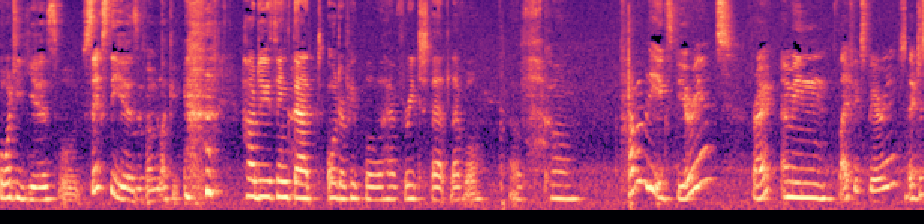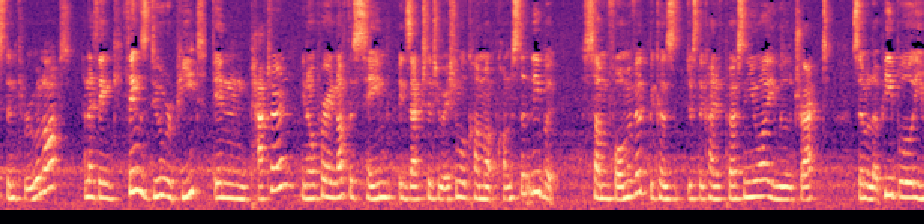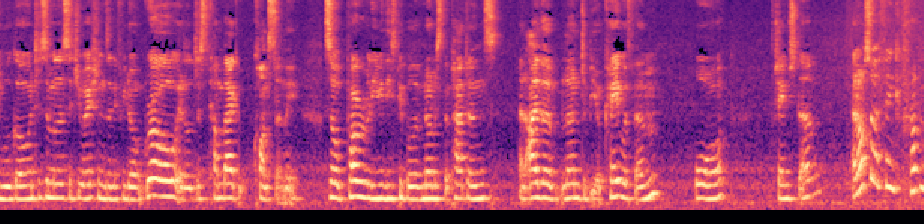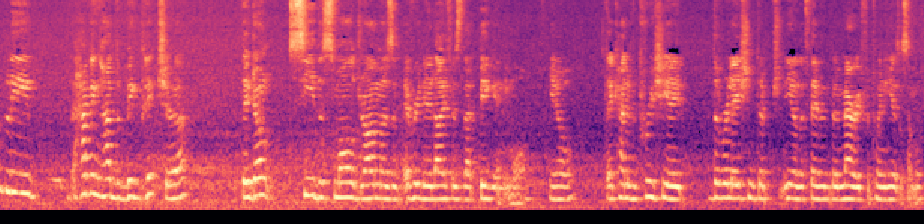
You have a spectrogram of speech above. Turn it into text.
40 years or 60 years if i'm lucky. How do you think that older people have reached that level of calm? probably experience right? I mean life experience. They've just been through a lot. And i think things do repeat in pattern. You know probably not the same exact situation will come up constantly but some form of it because just the kind of person you are you will attract similar people. You will go into similar situations and if you don't grow it'll just come back constantly so probably these people have noticed the patterns and either learned to be okay with them or change them and also i think probably having had the big picture, they don't see the small dramas of everyday life as that big anymore. You know, they kind of appreciate the relationship. You know, if they've been married for twenty years or something,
